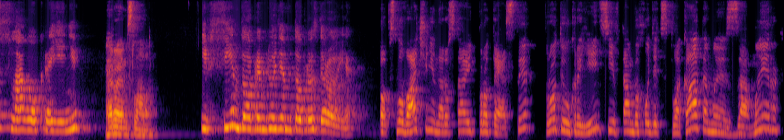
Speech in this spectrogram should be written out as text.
Слава Україні Героям слава! і всім добрим людям доброго здоров'я. В Словаччині наростають протести проти українців. Там виходять з плакатами за мир е,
